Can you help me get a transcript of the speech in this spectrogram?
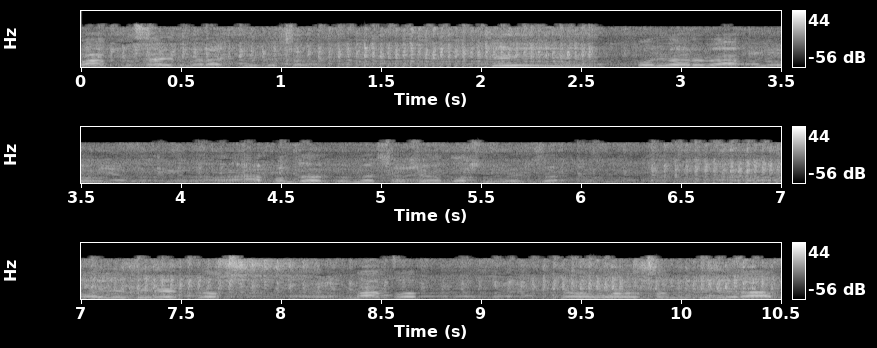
बाँधको साइडमा राखिएको छ। केही परिवारहरू आफ्नो आफन्तहरूकोमा छेउछेउमा बस्नुभएको छ। अहिले चाहिँ रेड क्रस मार्फत र वडा समितिले राहत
